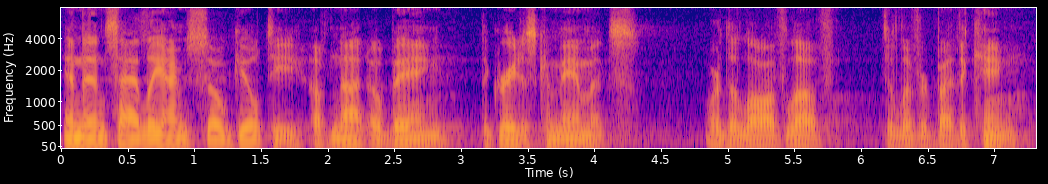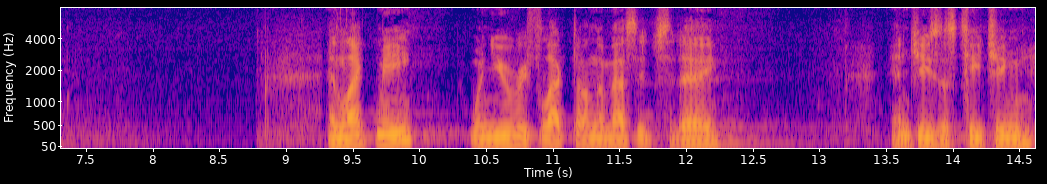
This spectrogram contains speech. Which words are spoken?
And then sadly, I'm so guilty of not obeying the greatest commandments or the law of love delivered by the King. And like me, when you reflect on the message today and Jesus' teaching,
